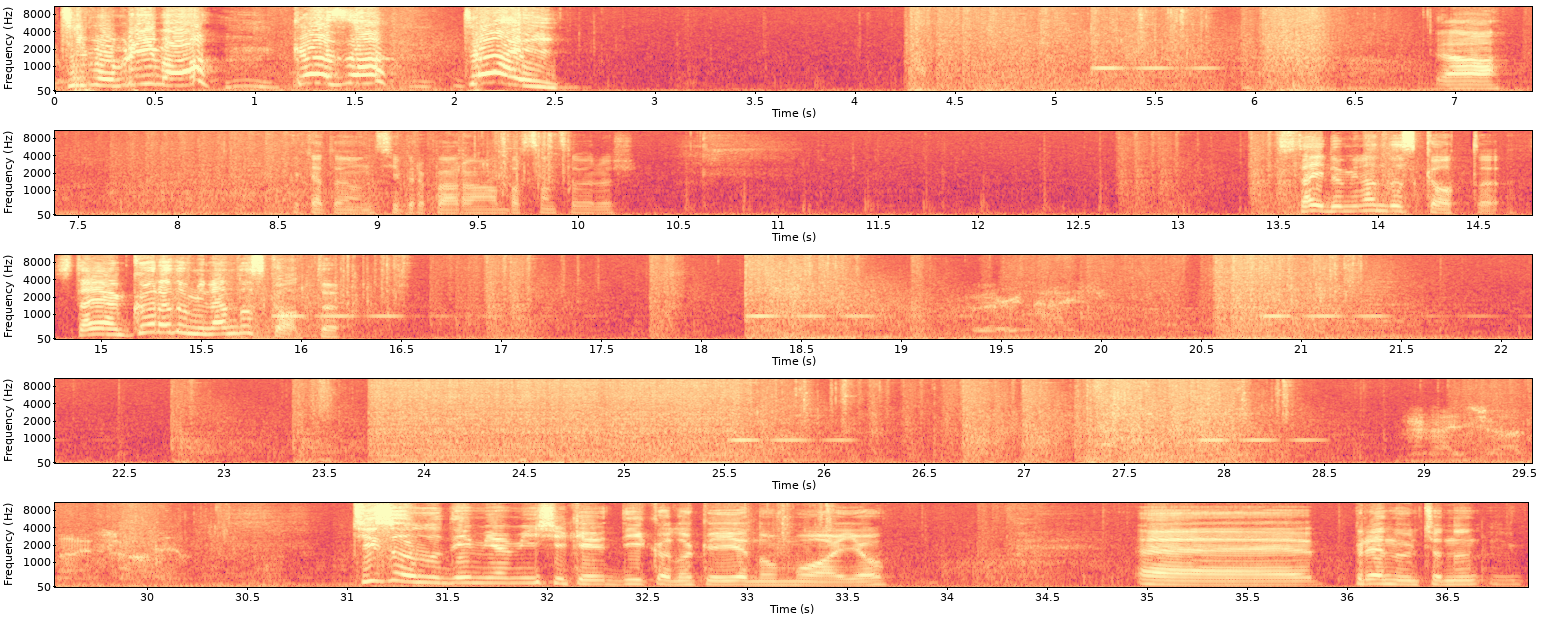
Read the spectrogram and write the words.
Tipo prima? Cosa? Dai! Ah. Peccato non si preparano abbastanza veloci. Stai dominando Scott. Stai ancora dominando Scott. Ci sono dei miei amici che dicono che io non muoio. Eh, preannuncio, non-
